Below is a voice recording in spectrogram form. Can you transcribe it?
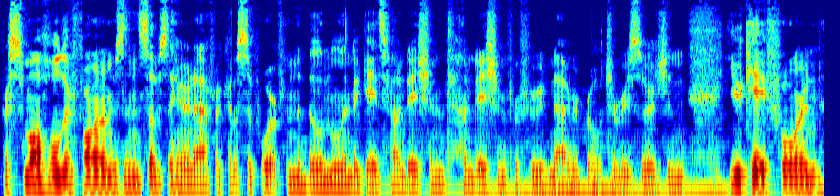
for smallholder farms in sub-Saharan Africa with support from the Bill and Melinda Gates Foundation, Foundation for Food and Agriculture Research, and UK Foreign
